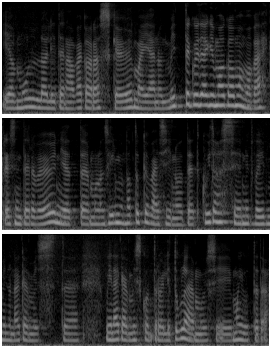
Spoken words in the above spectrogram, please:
ja mul oli täna väga raske öö, ma ei jäänud mitte kuidagi magama, ma vähklesin terve öö, nii et mul on silmad natuke väsinud, et kuidas see nüüd võib minu nägemist või nägemiskontrolli tulemusi mõjutada?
